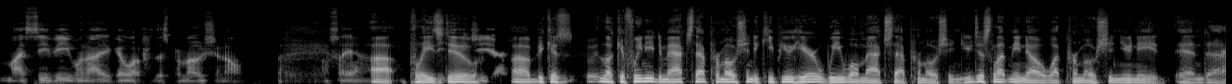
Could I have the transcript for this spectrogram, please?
my CV when I go up for this promotion. I'll Yeah. Uh, please do, uh, because look, if we need to match that promotion to keep you here, we will match that promotion. You just let me know what promotion you need, and uh,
